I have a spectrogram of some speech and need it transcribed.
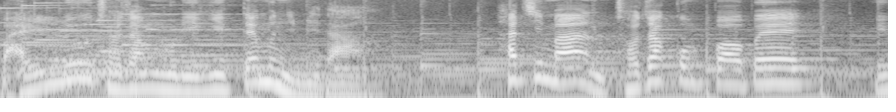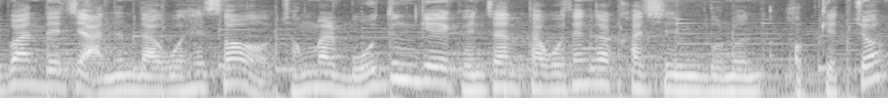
만료 저작물이기 때문입니다. 하지만 저작권법에 위반되지 않는다고 해서 정말 모든 게 괜찮다고 생각하시는 분은 없겠죠?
